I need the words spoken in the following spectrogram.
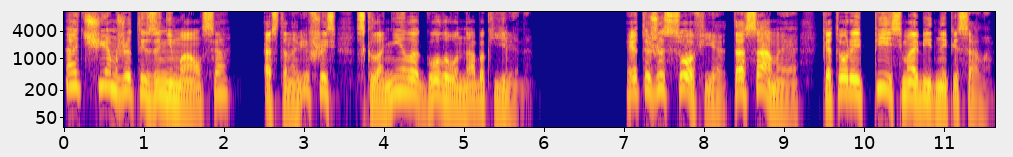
«А чем же ты занимался?» Остановившись, склонила голову на бок Елена. «Это же Софья, та самая, которая письма обидные писала».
